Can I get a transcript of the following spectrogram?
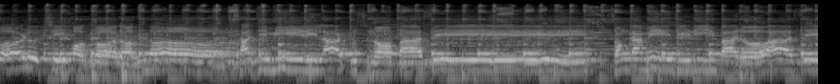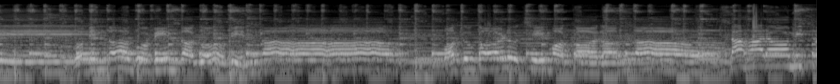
ଗଳୁଛି ମକରନ୍ଦ ସାଜି ମିଳିଲା କୃଷ୍ଣ ପାଶେ ସଂଗ୍ରାମେ ଜିଣିବାର ଆସେ গোবিন্দ গোবিন্দ। মধু গড়ুছি মকরন্দ তাহার মিত্র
